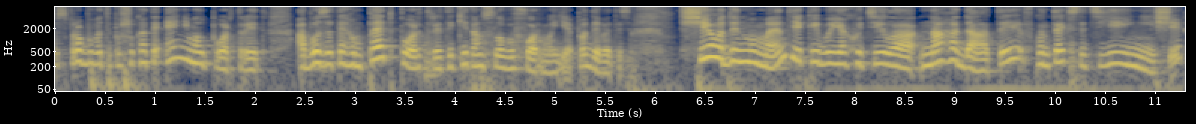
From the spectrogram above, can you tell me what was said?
спробувати пошукати Animal Portrait або за тегом Pet Portrait, які там словоформи є. Подивитись. Ще один момент, який би я хотіла нагадати в контексті цієї ніші.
